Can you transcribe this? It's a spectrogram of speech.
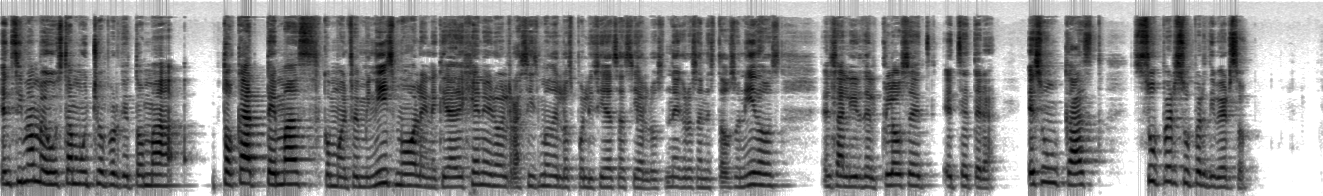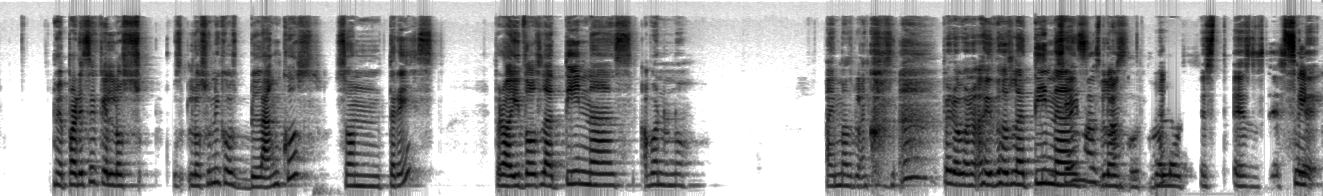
Encima me gusta mucho porque toma, toca temas como el feminismo, la inequidad de género, el racismo de los policías hacia los negros en Estados Unidos, el salir del closet, etc. Es un cast súper, súper diverso me parece que los, los únicos blancos son tres, pero hay dos latinas. Ah, bueno, no. Hay más blancos. Pero bueno, hay dos latinas. Sí, hay más blancos, ¿no? es, sí, eh,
